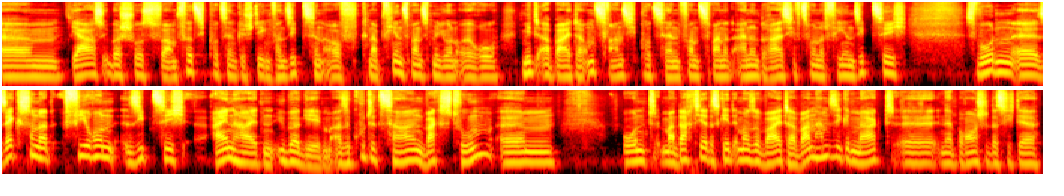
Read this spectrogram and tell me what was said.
Ähm, Jahresüberschuss war um 40 Prozent gestiegen, von 17 auf knapp 24 Millionen Euro. Mitarbeiter um 20 Prozent, von 231 auf 274. Es wurden äh, 674 Einheiten übergeben, also gute Zahlen, Wachstum. Ähm, und man dachte ja, das geht immer so weiter. Wann haben Sie gemerkt äh, in der Branche, dass sich der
